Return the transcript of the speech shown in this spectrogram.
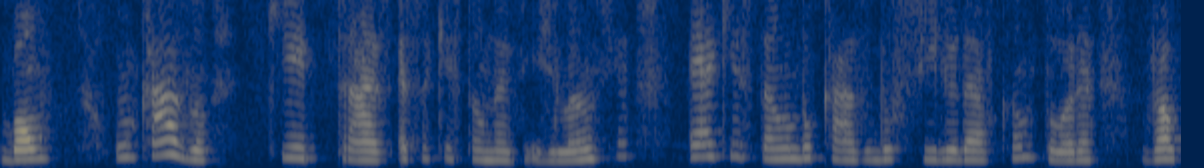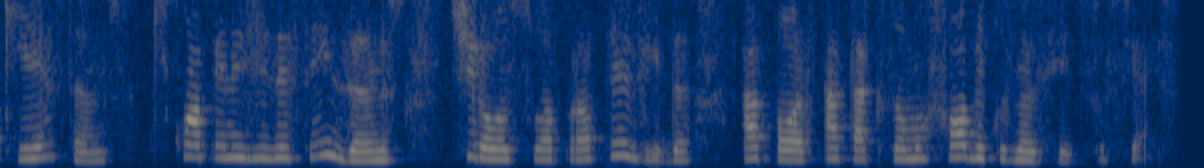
Bom, um caso que traz essa questão da vigilância é a questão do caso do filho da cantora Valquíria Santos, que com apenas 16 anos tirou a sua própria vida após ataques homofóbicos nas redes sociais,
